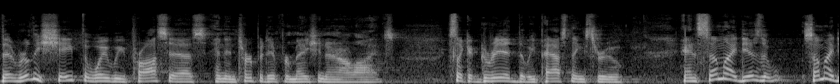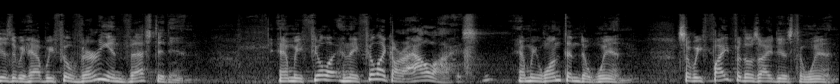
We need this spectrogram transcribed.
that really shape the way we process and interpret information in our lives. It's like a grid that we pass things through. And some ideas that some ideas that we have, we feel very invested in, and we feel and they feel like our allies, and we want them to win. So we fight for those ideas to win.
